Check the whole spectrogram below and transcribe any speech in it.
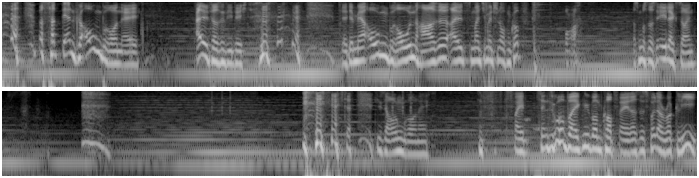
Was hat der denn für Augenbrauen, ey? Alter, sind die dicht. der hat ja mehr Augenbrauenhaare als manche Menschen auf dem Kopf. Boah. Das muss das Elex sein. Alter, diese Augenbrauen, ey. Das sind zwei Zensurbalken über dem Kopf, ey. Das ist voll der Rock Lee.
